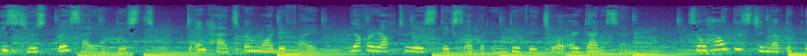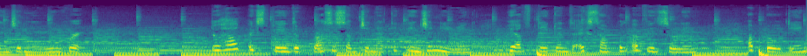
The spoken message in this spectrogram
is used by scientists to enhance or modify the characteristics of an individual organism. So how does genetic engineering work? To help explain the process of genetic engineering, we have taken the example of insulin, a protein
